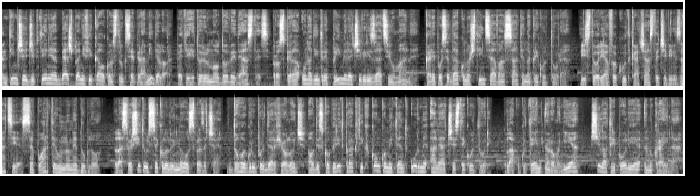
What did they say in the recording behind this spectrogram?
În timp ce egiptenii abia își planificau construcția piramidelor, pe teritoriul Moldovei de astăzi prospera una dintre primele civilizații umane care poseda cunoștințe avansate în agricultură. Istoria a făcut ca această civilizație să poarte un nume dublu. La sfârșitul secolului XIX, două grupuri de arheologi au descoperit practic concomitent urme ale acestei culturi, la Cucuteni în România și la Tripolie în Ucraina.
